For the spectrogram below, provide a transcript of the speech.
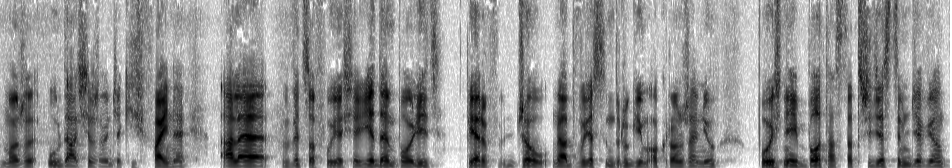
może uda się, że będzie jakiś fajny, ale wycofuje się jeden bolid, pierw Joe na 22 okrążeniu, później Bottas na 39,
